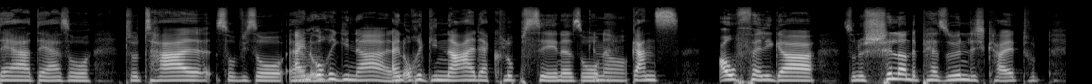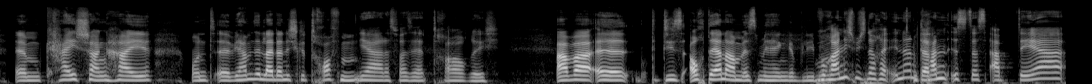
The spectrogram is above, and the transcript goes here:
der, der so total sowieso ähm, ein Original. ein Original der Clubszene, so Genau. ganz auffälliger, so eine schillernde Persönlichkeit, ähm, Kai Shanghai. Und äh, wir haben den leider nicht getroffen, ja, das war sehr traurig. Aber äh, dies, auch der Name ist mir hängen geblieben. Woran ich mich noch erinnern kann, ist, dass ab der,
